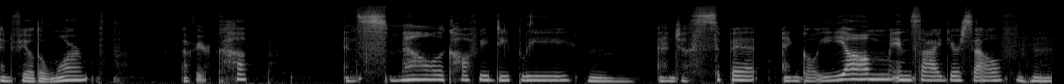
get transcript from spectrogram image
and feel the warmth of your cup and smell the coffee deeply hmm. and just sip it and go yum inside yourself mm-hmm.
